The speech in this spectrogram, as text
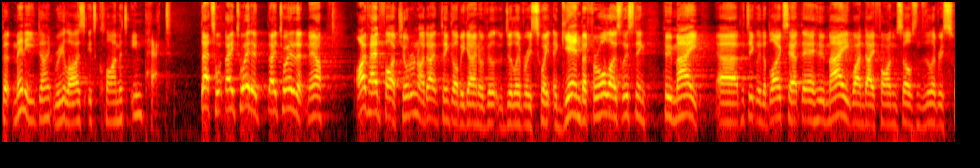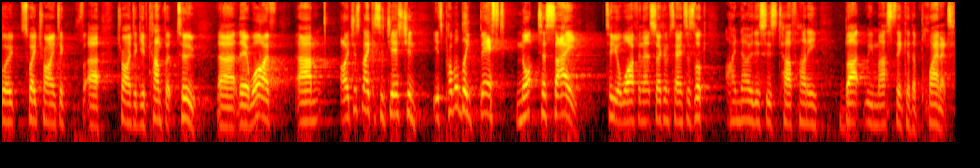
but many don't realise its climate impact. That's what they tweeted. They tweeted it. Now, I've had five children. I don't think I'll be going to a delivery suite again, but for all those listening who may, uh, particularly the blokes out there, who may one day find themselves in the delivery suite, suite trying, to, uh, trying to give comfort to uh, their wife, um, I just make a suggestion. It's probably best not to say to your wife in that circumstances, look, I know this is tough, honey, but we must think of the planet.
